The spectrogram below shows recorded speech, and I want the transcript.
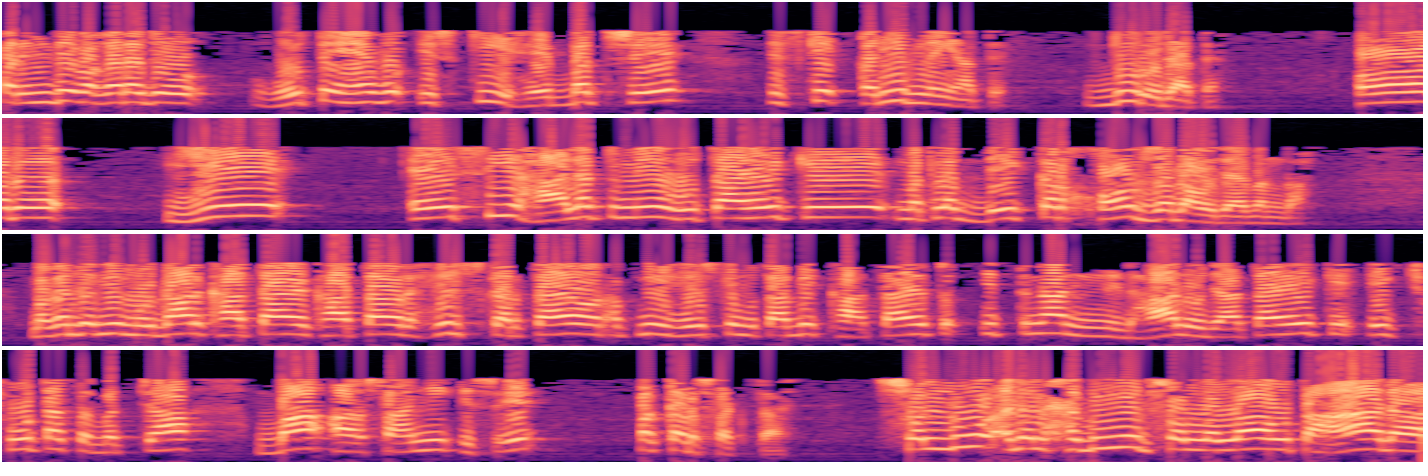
پرندے وغیرہ جو ہوتے ہیں، وہ اس کی ہیبت سے اس کے قریب نہیں آتے، دور ہو جاتے ہیں۔ اور یہ ایسی حالت میں ہوتا ہے کہ مطلب دیکھ کر خوف زدہ ہو جائے بندہ۔ مگر جب یہ مردار کھاتا ہے کھاتا ہے اور ہرس کرتا ہے اور اپنی ہرس کے مطابق کھاتا ہے، تو اتنا نڈھال ہو جاتا ہے کہ ایک چھوٹا سا بچہ با آسانی اسے پکڑ سکتا ہے۔ صلو علی الحبیب صلی اللہ تعالی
